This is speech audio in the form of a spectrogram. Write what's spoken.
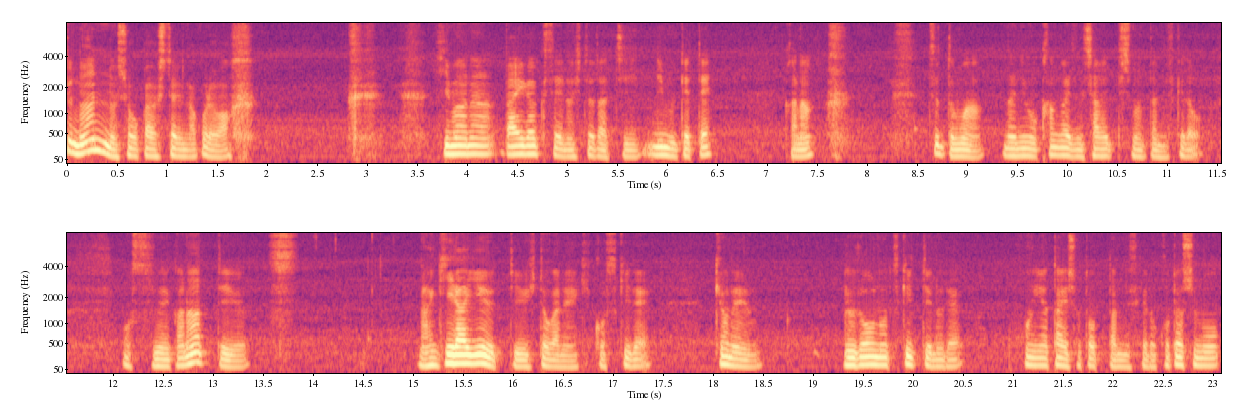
今日何の紹介をしてるんだこれは？暇な大学生の人たちに向けてかな？ちょっとまあ何も考えずに喋ってしまったんですけどおすすめかなっていう。なぎらゆうっていう人がね結構好きで去年流浪の月っていうので本屋大賞取ったんですけど今年も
